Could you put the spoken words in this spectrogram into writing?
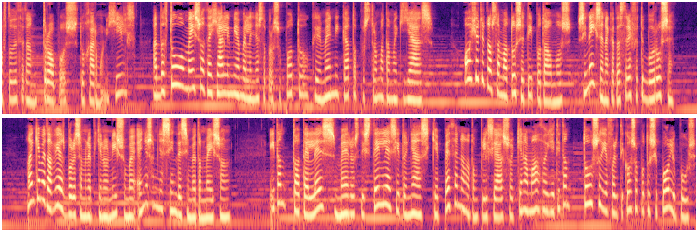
αυτό δεν θα ήταν τρόπος του Harmony Hills. Ανταυτού ο Μέισον θα έχει άλλη μια μελανιά στο πρόσωπό του κρυμμένη κάτω από στρώματα μακιγιάζ. Όχι ότι τον σταματούσε τίποτα όμως, συνέχισε να καταστρέφει ό,τι μπορούσε. Αν και με τα βίας μπορέσαμε να επικοινωνήσουμε, ένιωσα μια σύνδεση με τον Μέισον ήταν το ατελές μέρος της τέλειας γειτονιάς και πέθαινα να τον πλησιάσω και να μάθω γιατί ήταν τόσο διαφορετικός από τους υπόλοιπους.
